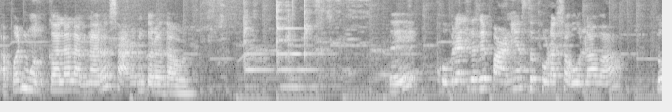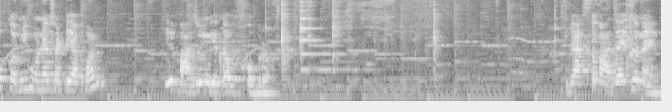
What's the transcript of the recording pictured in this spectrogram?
आपण मोदकाला लागणारं सारण करत आहोत. ते खोबऱ्यातलं जे पाणी असतं थोडासा ओलावा तो कमी होण्यासाठी आपण हे भाजून घेत आहोत खोबरं. जास्त भाजायचं नाही.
